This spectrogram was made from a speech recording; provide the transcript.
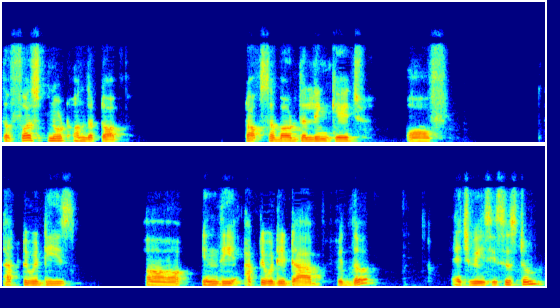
The first note on the top talks about the linkage of activities uh, in the activity tab with the HVAC system.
